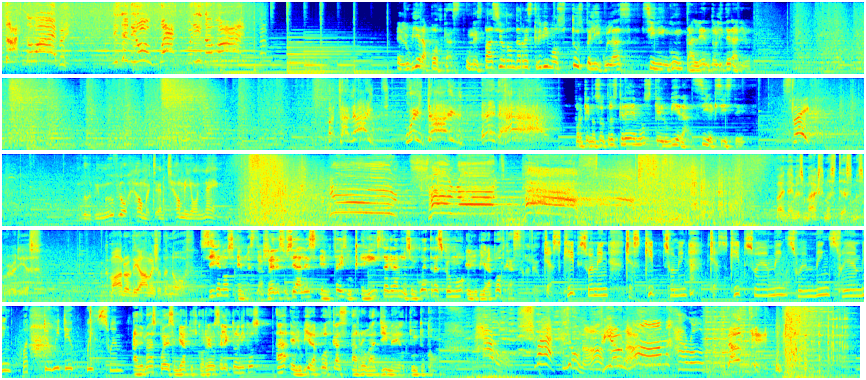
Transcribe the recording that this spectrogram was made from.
The Doc's alive! He's in the Old West, but he's alive! El Hubiera Podcast, un espacio donde reescribimos tus películas sin ningún talento literario. But tonight, we in hell! Porque nosotros creemos que el Hubiera sí existe. Slave! Will you remove your helmet and tell me your name? My name is Maximus Decimus Meridius, commander of the armies of the North. Síguenos en nuestras redes sociales, en Facebook e Instagram nos encuentras como El Hubiera Podcast. Just keep swimming, just keep swimming, just keep swimming, swimming, swimming. What do we do? We swim. Además puedes enviar tus correos electrónicos a elhubierapodcast.gmail.com Harold! Shrek! Fiona! Fiona! Mom! Harold! Donkey!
